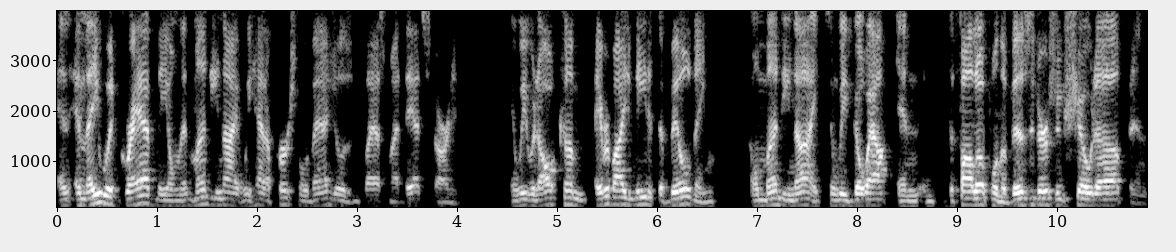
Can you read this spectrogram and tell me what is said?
And, and they would grab me on that Monday night. We had a personal evangelism class my dad started. And we would all come, everybody meet at the building on Monday nights, and we'd go out and, follow up on the visitors who showed up and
